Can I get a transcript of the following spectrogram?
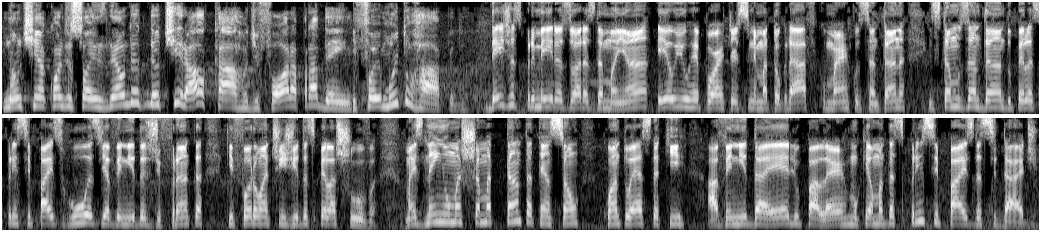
não tinha condições nem de, eu tirar o carro de fora para dentro. E foi muito rápido. Desde as primeiras horas da manhã, eu e o repórter cinematográfico Marcos Santana estamos andando pelas principais ruas e avenidas de Franca que foram atingidas pela chuva. Mas nenhuma chama tanta atenção quanto esta aqui, a Avenida Hélio Palermo, que é uma das principais da cidade.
